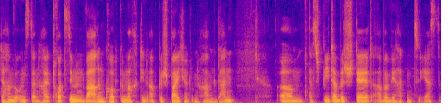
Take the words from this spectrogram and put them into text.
da haben wir uns dann halt trotzdem einen Warenkorb gemacht, den abgespeichert und haben dann ähm, das später bestellt, aber wir hatten zuerst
